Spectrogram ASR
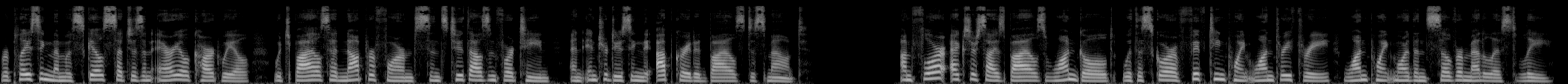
replacing them with skills such as an aerial cartwheel, which Biles had not performed since 2014, and introducing the upgraded Biles dismount. On floor exercise, Biles won gold with a score of 15.133, one point more than silver medalist Lee.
